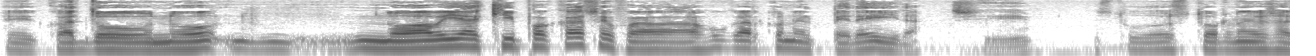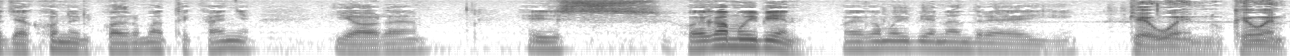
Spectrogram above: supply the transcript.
eh, cuando no no había equipo acá se fue a, jugar con el Pereira. Sí. Estuvo dos torneos allá con el cuadro Matecaña y ahora es juega muy bien, juega muy bien Andrea y Qué bueno, qué bueno.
